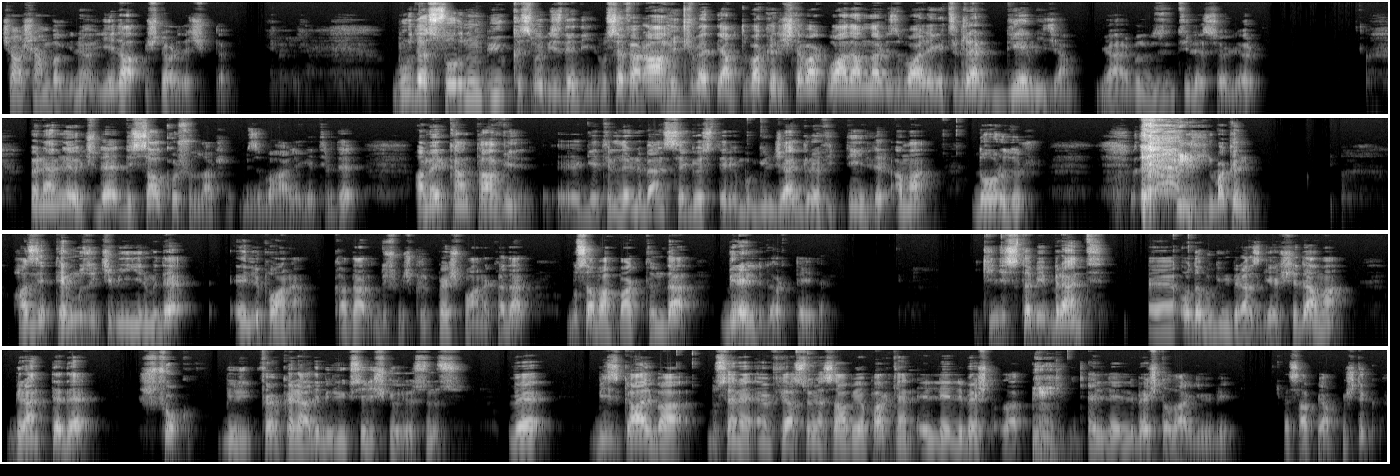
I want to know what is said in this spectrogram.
çarşamba günü 7.64'e çıktı. Burada sorunun büyük kısmı bizde değil. Bu sefer ah hükümet yaptı bakın işte bak bu adamlar bizi bu hale getirdiler diyemeyeceğim. Yani bunu üzüntüyle söylüyorum. Önemli ölçüde dışsal koşullar bizi bu hale getirdi. Amerikan tahvil getirilerini ben size göstereyim. Bu güncel grafik değildir ama doğrudur. Bakın Hazi Temmuz 2020'de 50 puana kadar düşmüş, 45 puana kadar. Bu sabah baktığımda 1.54'teydi. İkincisi tabii Brent. E, o da bugün biraz gevşedi ama Brent'te de çok bir fevkalade bir yükseliş görüyorsunuz. Ve biz galiba bu sene enflasyon hesabı yaparken 50-55 dolar 50-55 dolar gibi bir hesap yapmıştık.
